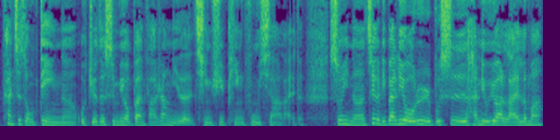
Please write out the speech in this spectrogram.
看这种电影呢，我觉得是没有办法让你的情绪平复下来的。所以呢，这个礼拜六日不是寒流又要来了吗？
